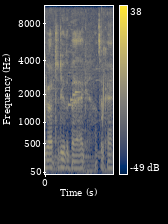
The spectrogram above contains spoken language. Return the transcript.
Forgot to do the bag, that's okay.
